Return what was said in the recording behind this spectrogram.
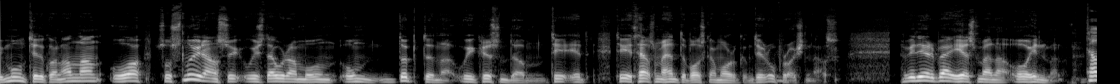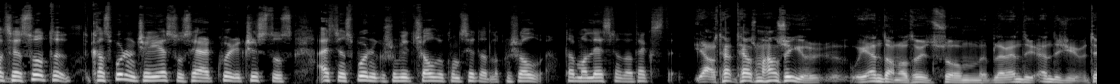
immun til hver annan, og så snur han seg i ståra mun om døptene og i kristendom, til, til det som hendte påska morgen, til opprøsjen, altså. Vi er bare hesmenna og innmenna. Tal til så kan spurning til Jesus her, hvor er Kristus, er det en spurning som vi selv kan sitte til oss selv, da man leser den teksten. Ja, det som han sier, og i enda noe tøyt som ble endegivet,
